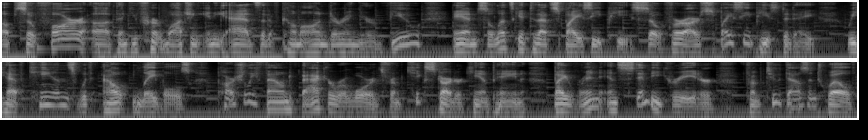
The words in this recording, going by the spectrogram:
up so far. Uh, thank you for watching any ads that have come on during your view. And so let's get to that spicy piece. So for our spicy piece today, we have cans without labels, partially found backer rewards from Kickstarter campaign by Ren and Stimpy creator from 2012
